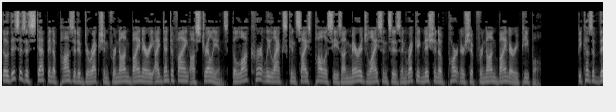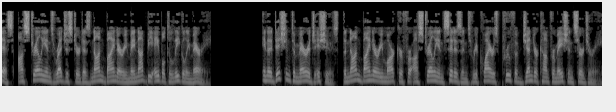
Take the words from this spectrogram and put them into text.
Though this is a step in a positive direction for non-binary identifying Australians, the law currently lacks concise policies on marriage licenses and recognition of partnership for non-binary people. Because of this, Australians registered as non-binary may not be able to legally marry. In addition to marriage issues, the non-binary marker for Australian citizens requires proof of gender confirmation surgery.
